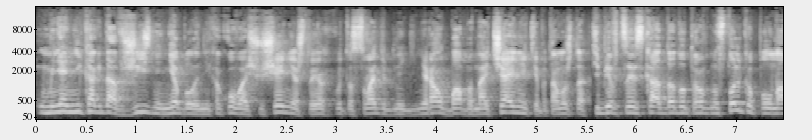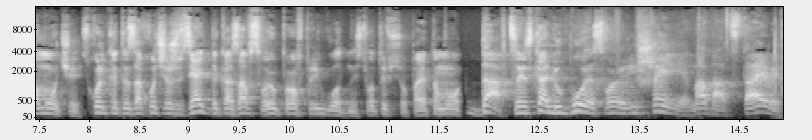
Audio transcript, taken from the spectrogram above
у меня никогда в жизни не было никакого ощущения, что я какой-то свадебный генерал, баба на чайнике, потому что тебе в ЦСКА отдадут ровно столько полномочий, сколько ты захочешь взять, доказав свою профпригодность. Вот и все. Поэтому, да, в ЦСКА любое свое решение надо отстаивать,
